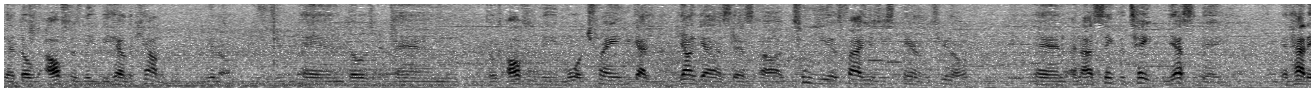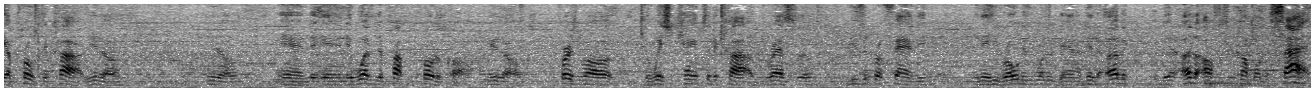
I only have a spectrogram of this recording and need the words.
that those officers need to be held accountable, you know, and those and those officers need more trained. You got young guys that's uh, two years, five years experience, you know, and and I seen the tape yesterday and how they approached the car, you know, you know, and and it wasn't the proper protocol, you know. First of all, the way she came to the car, aggressive, using profanity, and then he rolled his window down. Then the other the other officer come on the side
